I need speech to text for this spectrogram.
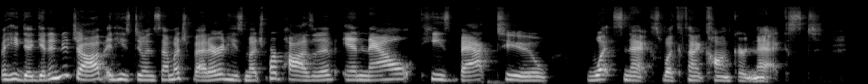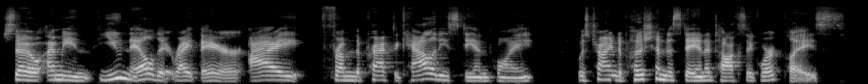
But he did get a new job and he's doing so much better and he's much more positive. And now he's back to what's next? What can I conquer next? So, I mean, you nailed it right there. I, from the practicality standpoint, was trying to push him to stay in a toxic workplace.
